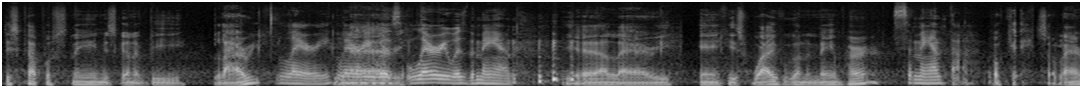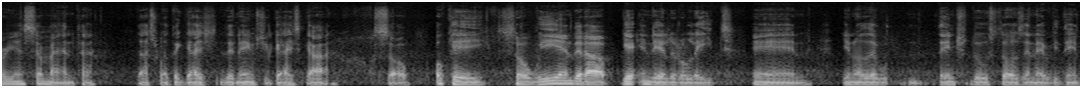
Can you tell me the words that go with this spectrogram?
this couple's name is gonna be Larry. Larry, Larry, was Larry. Larry was the man. yeah, Larry, and his wife. We're gonna name her. Samantha. Okay, so Larry and Samantha. That's what the guys, the names you guys got. So okay, so we ended up getting there a little late, and you know they they introduced us and everything.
